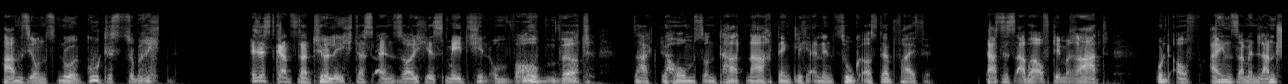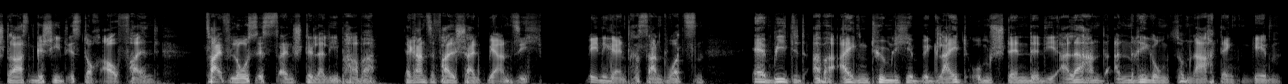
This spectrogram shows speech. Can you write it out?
haben Sie uns nur Gutes zu berichten.« »Es ist ganz natürlich, dass ein solches Mädchen umworben wird«, sagte Holmes und tat nachdenklich einen Zug aus der Pfeife. »Dass es aber auf dem Rad und auf einsamen Landstraßen geschieht, ist doch auffallend. Zweifellos ist es ein stiller Liebhaber. Der ganze Fall scheint mir an sich weniger interessant, Watson. Er bietet aber eigentümliche Begleitumstände, die allerhand Anregung zum Nachdenken geben.«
